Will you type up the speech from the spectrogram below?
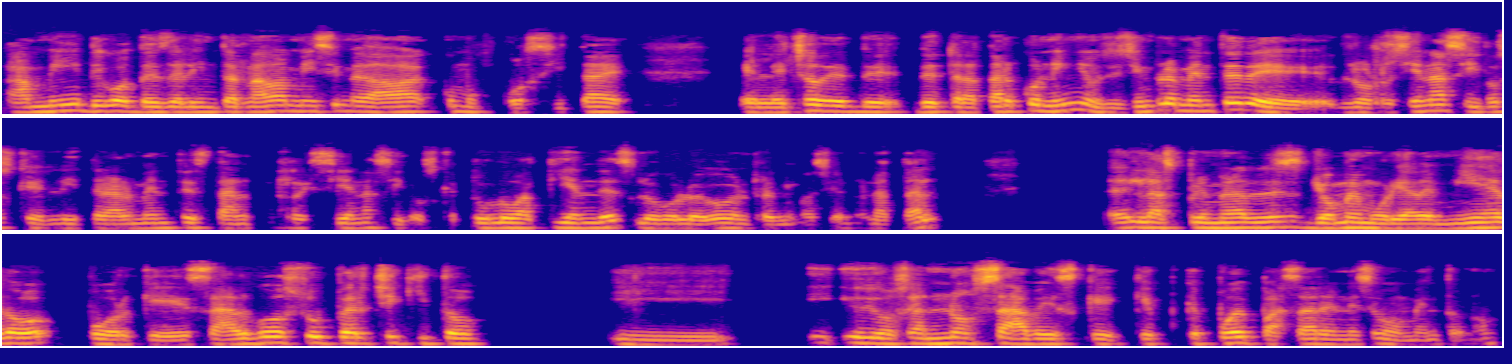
a mí, digo, desde el internado a mí sí me daba como cosita el hecho de, de, tratar con niños y simplemente de los recién nacidos que literalmente están recién nacidos, que tú lo atiendes luego, luego en reanimación natal las primeras veces yo me moría de miedo porque es algo súper chiquito y, o sea, no sabes qué, qué, puede pasar en ese momento, ¿no?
